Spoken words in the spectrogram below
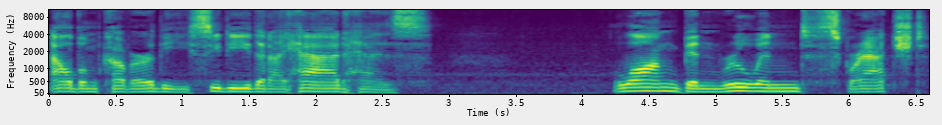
album cover. The CD that I had has long been ruined, scratched.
